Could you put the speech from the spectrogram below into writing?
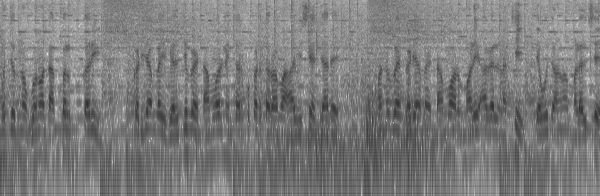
મુજબનો ગુનો દાખલ કરી કડિયાભાઈ વેલજીભાઈ ડામોરની ધરપકડ કરવામાં આવી છે. જ્યારે મનુભાઈ કડિયાભાઈ ડામોર મળી આવેલ નથી તેવું જાણવા મળેલ છે.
